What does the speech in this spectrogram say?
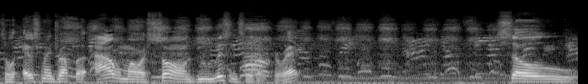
So every time I drop an album or a song, you listen to them, correct? So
